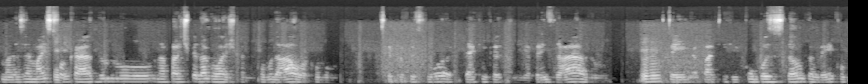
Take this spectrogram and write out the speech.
mas é mais uhum. focado no, na parte pedagógica, né? como dar aula, como ser professor, técnicas de aprendizado. Uhum. Tem a parte de composição também, como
